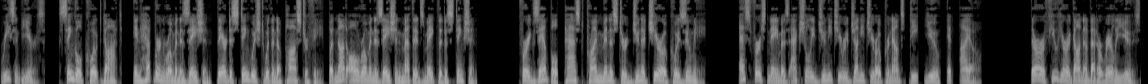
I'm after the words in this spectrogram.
Recent years. Single quote dot. In Hepburn romanization, they are distinguished with an apostrophe, but not all romanization methods make the distinction. For example, past Prime Minister Junichiro Koizumi's first name is actually Junichiru Junichiro pronounced d, u, it, io. There are a few hiragana that are rarely used.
